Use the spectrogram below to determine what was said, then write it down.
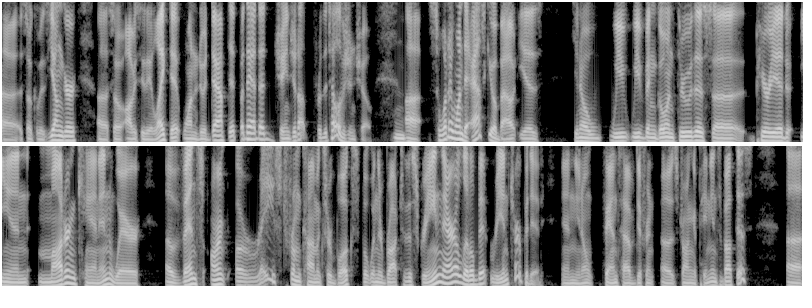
Uh, Ahsoka was younger, uh, so obviously they liked it, wanted to adapt it, but they had to change it up for the television show. Uh, so what I wanted to ask you about is, you know, we we've been going through this uh, period in modern canon where events aren't erased from comics or books, but when they're brought to the screen, they're a little bit reinterpreted. And you know, fans have different uh, strong opinions about this. Uh,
